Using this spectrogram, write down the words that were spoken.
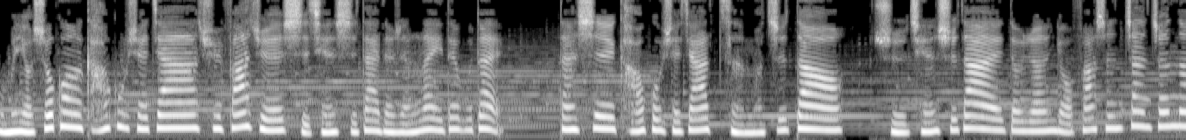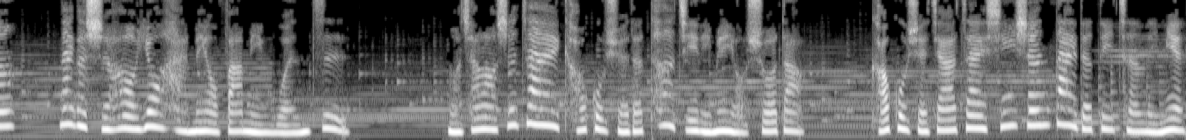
我们有说过，考古学家去发掘史前时代的人类，对不对？但是考古学家怎么知道？史前时代的人有发生战争呢？那个时候又还没有发明文字。抹茶老师在考古学的特辑里面有说到，考古学家在新生代的地层里面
